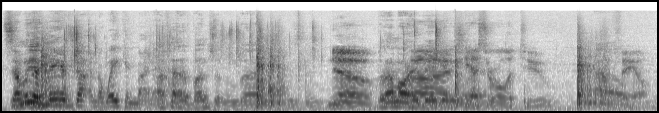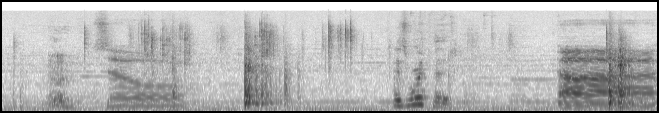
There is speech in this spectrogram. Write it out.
some of them may have gotten awakened by now. I've had a bunch of them, but I No. But I'm already uh, big She has to roll a two to Oh. fail. So, It's worth it. uh,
